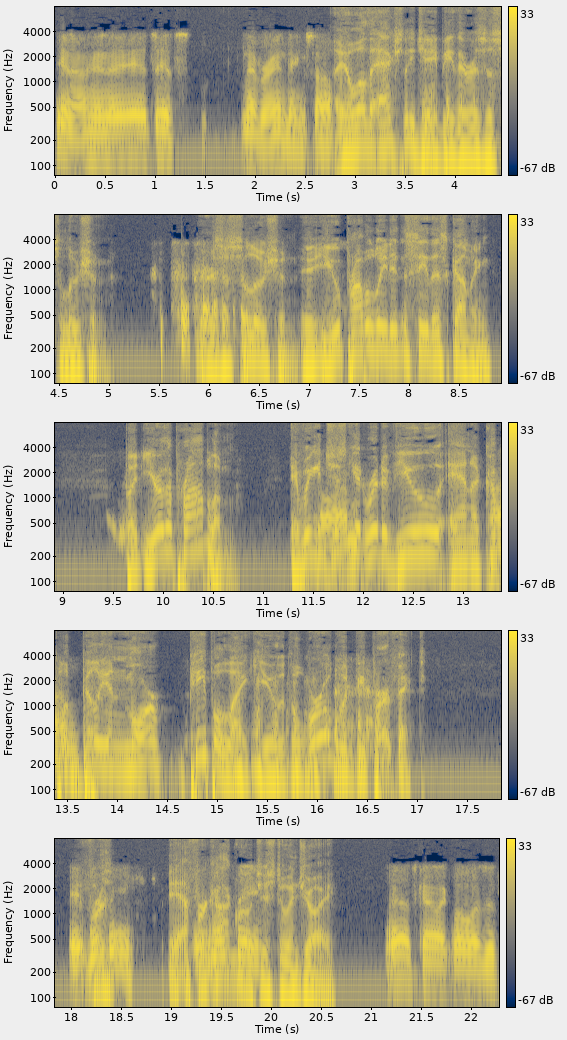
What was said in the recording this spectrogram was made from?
you know, and it's it's never ending. So, Well, actually, JB, there is a solution. There's a solution. You probably didn't see this coming, but you're the problem. If we could Oh, just I'm- get rid of you and a couple of billion more people like you, the world would be perfect. it For- would be. Yeah, for It cockroaches to enjoy. Well, it's kind of like what was it?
